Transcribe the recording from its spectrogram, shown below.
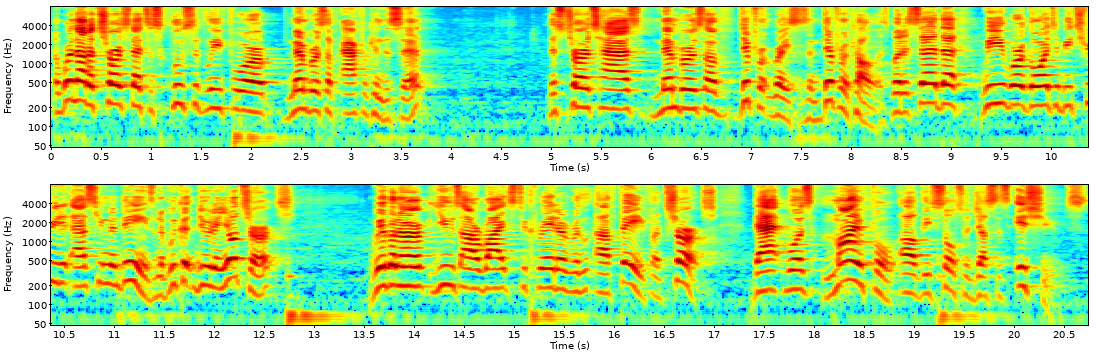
And we're not a church that's exclusively for members of African descent. This church has members of different races and different colors, but it said that we were going to be treated as human beings. And if we couldn't do it in your church, we're going to use our rights to create a, a faith, a church that was mindful of these social justice issues.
